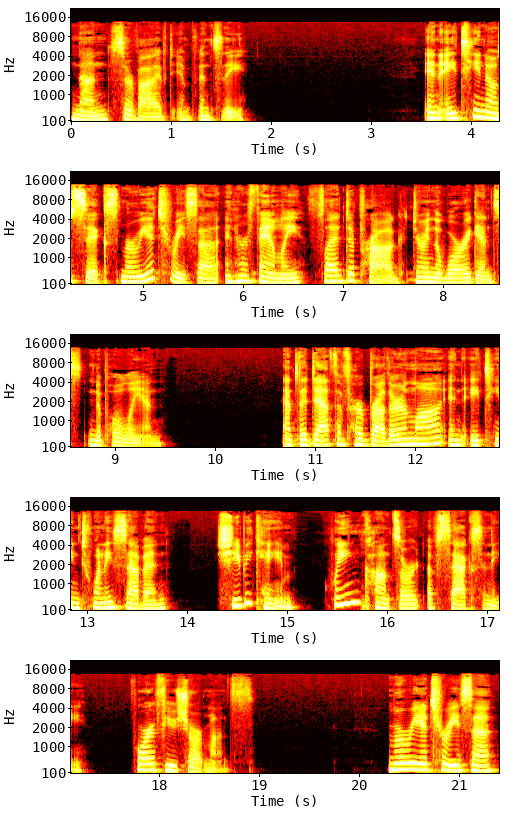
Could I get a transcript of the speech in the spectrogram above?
none survived infancy. In 1806, Maria Theresa and her family fled to Prague during the war against Napoleon. At the death of her brother in law in 1827, she became Queen Consort of Saxony for a few short months. Maria Theresa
